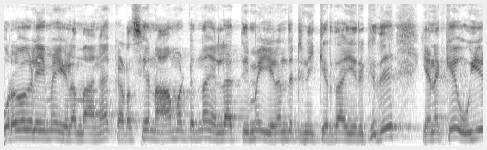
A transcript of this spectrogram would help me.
உறவுகளையுமே இழந்தாங்க. கடைசியாக நான் மட்டும்தான் எல்லாத்தையுமே இழந்துட்டு நிற்கிறதா இருக்குது. எனக்கு உயிர்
